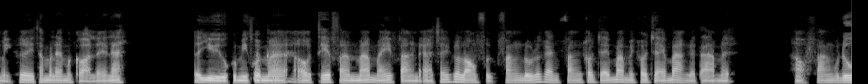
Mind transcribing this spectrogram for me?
ไม่เคยทำอะไรมาก่อนเลยนะแล้วอยู่ๆก็มีคนมาเอาเทปฟังมาไหมฟังอะฉันก็ลองฝึกฟังดูแล้วกันฟังเข้าใจบ้างไม่เข้าใจบ้างก็ตามเลยเอาฟังมาดู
